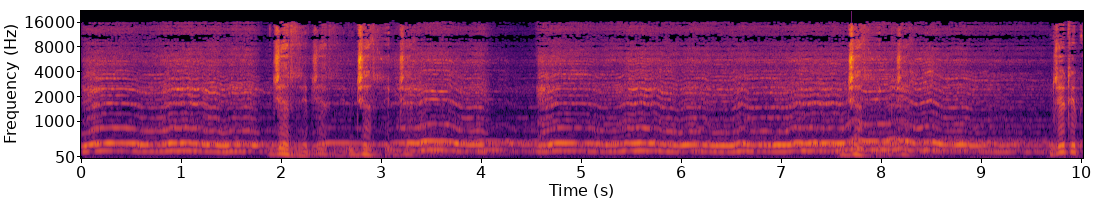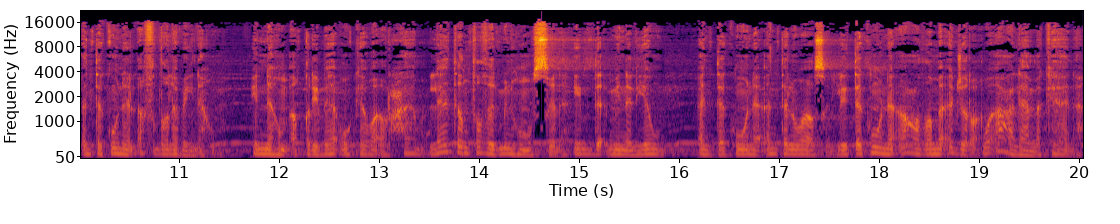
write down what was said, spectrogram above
جرب جرب جرب. جرب جرب. جرب جرب أن تكون الأفضل بينهم. إنهم أقرباؤك وأرحام. لا تنتظر منهم الصلة. ابدأ من اليوم. أن تكون أنت الواصل. لتكون أعظم أجرا وأعلى مكانة.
